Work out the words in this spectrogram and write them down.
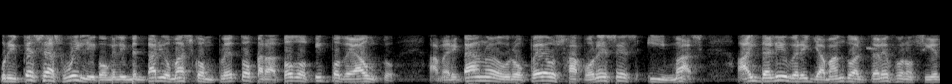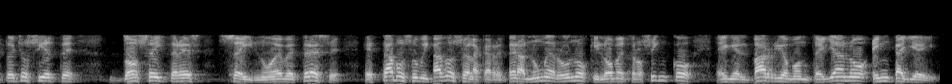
Uripesas Willy con el inventario más completo para todo tipo de auto, americanos, europeos, japoneses y más. Hay delivery llamando al teléfono 787-263-6913. Estamos ubicados en la carretera número 1, kilómetro 5, en el barrio Montellano, en Calley.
